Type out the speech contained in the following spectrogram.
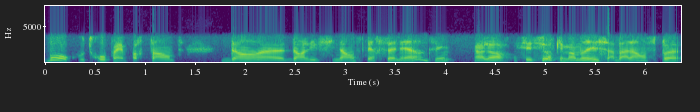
beaucoup trop importante dans, euh, dans les finances personnelles. Tu sais. Alors, c'est sûr qu'à un moment donné, ça balance pas.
